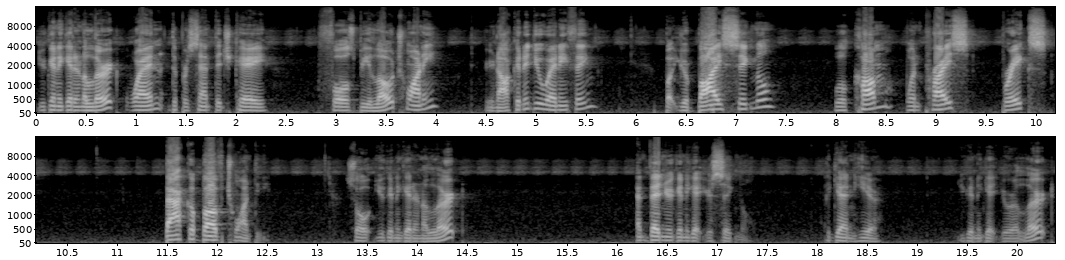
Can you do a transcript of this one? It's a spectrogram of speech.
You're going to get an alert when the percentage K falls below 20. You're not going to do anything, but your buy signal will come when price breaks back above 20. So you're going to get an alert, and then you're going to get your signal. Again, here, you're going to get your alert,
